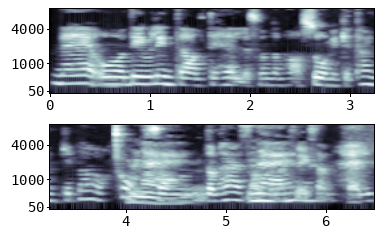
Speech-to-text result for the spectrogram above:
Nej, och det är väl inte alltid heller som de har så mycket tanke bakom Nej. som de här sagorna Nej. till exempel.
